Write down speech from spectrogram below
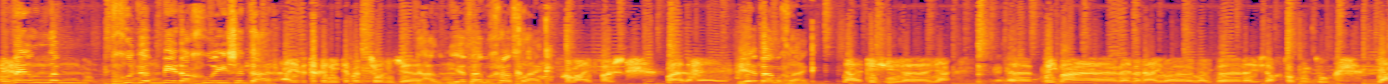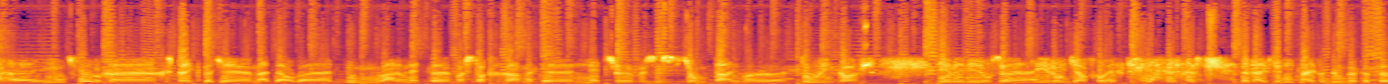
Willem, goedemiddag, hoe is het daar? Even te genieten van het zonnetje. Nou, je hebt helemaal groot gelijk. Afgeleid was. Maar Je hebt helemaal gelijk. ja, het is hier, eh, ja, eh, prima. Eh, we hebben een hele leuke racedag tot nu toe. Ja, eh, in ons vorige gesprek dat je mij belde, toen waren we net van start gegaan met de Net Services Youngtimer Touring Cars. Die hebben inmiddels één rondje afgelegd. dat heeft er niet mee van doen dat het eh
